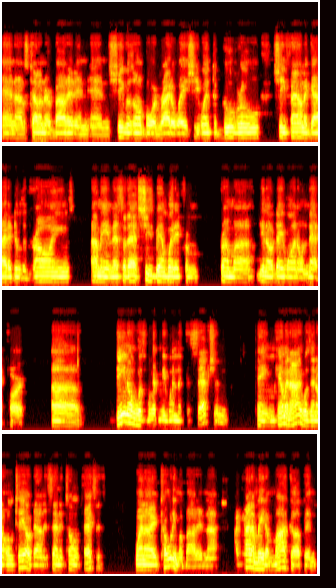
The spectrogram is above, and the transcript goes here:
and I was telling her about it, and and she was on board right away. She went to Guru. She found a guy to do the drawings. I mean, so that she's been with it from from uh, you know day one on that part. Uh, Dino was with me when the conception came. Him and I was in a hotel down in San Antonio, Texas, when I told him about it, and I I kind of made a mock up and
